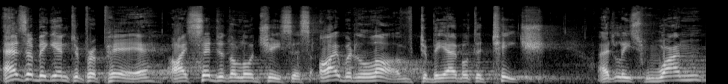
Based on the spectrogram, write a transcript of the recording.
As I began to prepare, I said to the Lord Jesus, I would love to be able to teach at least one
